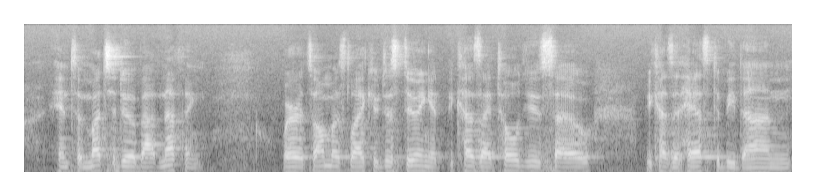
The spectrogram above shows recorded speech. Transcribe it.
into much ado about nothing, where it's almost like you're just doing it because I told you so, because it has to be done,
